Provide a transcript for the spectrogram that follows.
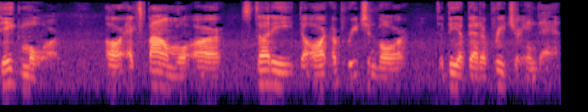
dig more, or expound more, or study the art of preaching more to be a better preacher in that.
